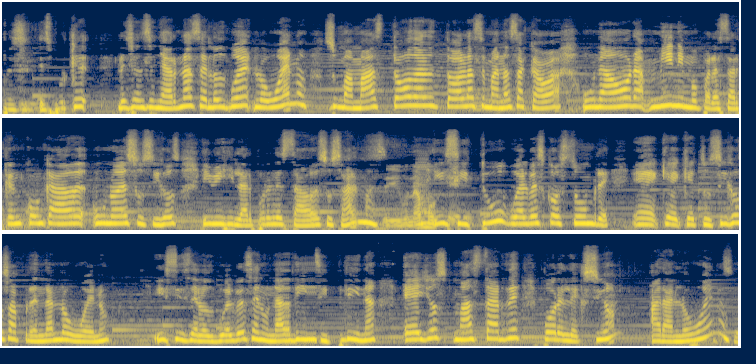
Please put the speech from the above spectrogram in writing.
pues es porque les enseñaron a hacer los buen- lo bueno. Su mamá toda, todas las semanas sacaba una hora mínimo para estar con, con cada uno de sus hijos y vigilar por el estado de sus almas. Sí, una mujer. Y si tú vuelves costumbre eh, que, que tus hijos aprendan lo bueno, y si se los vuelves en una disciplina, ellos más tarde, por elección, harán lo bueno Sí.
